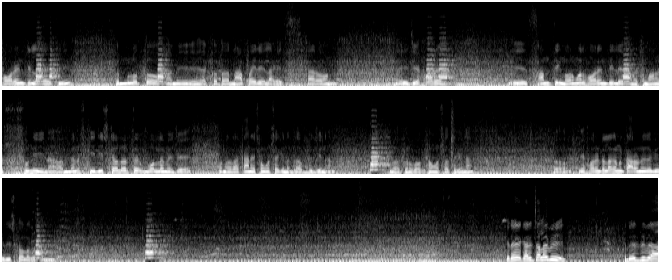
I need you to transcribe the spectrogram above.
হরেনটি লাগাইছি মূলত আমি এক কথা না পাইরে লাগাইছি, কারণ এই যে হরেন এই সামথিং নর্মাল হরেন দিলে মানুষ মানুষ শুনি না। মানুষ কি রিস্কওয়ালার তো বললাম যে ওনারা কানে সমস্যা কিনা তা বুঝি না, বা কোনো সমস্যা আছে কিনা। তো এই হরেনটা লাগানোর কারণে লাগে রিস্কওয়ালা করতাম না রে গাড়ি চালাবি? রেস দিবে, আ?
